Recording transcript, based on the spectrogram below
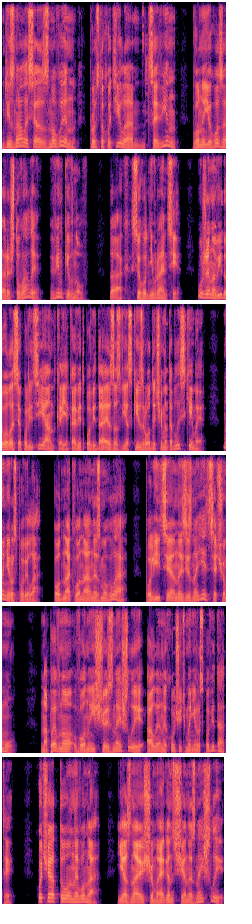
Дізналася з новин, просто хотіла це він. Вони його заарештували? Він кивнув. Так, сьогодні вранці. Уже навідувалася поліціянтка, яка відповідає за зв'язки з родичами та близькими. Мені розповіла. Однак вона не змогла. Поліція не зізнається чому. Напевно, вони щось знайшли, але не хочуть мені розповідати. Хоча то не вона. Я знаю, що Меган ще не знайшли.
